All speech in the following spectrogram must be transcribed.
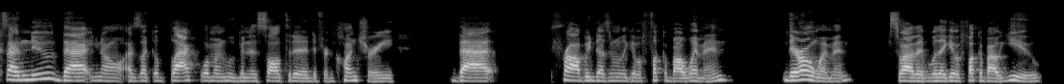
Because I knew that, you know, as like a black woman who'd been assaulted in a different country, that probably doesn't really give a fuck about women, their own women. So why will they give a fuck about you?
